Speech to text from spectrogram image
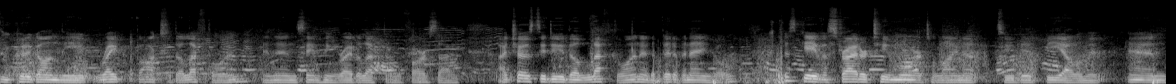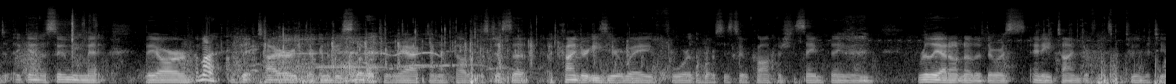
You could have gone the right box or the left one, and then same thing right or left on the far side. I chose to do the left one at a bit of an angle. Just gave a stride or two more to line up to the B element. And again, assuming that they are a bit tired, they're going to be slower to react, and I thought it was just a, a kinder, easier way for the horses to accomplish the same thing. And really, I don't know that there was any time difference between the two.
